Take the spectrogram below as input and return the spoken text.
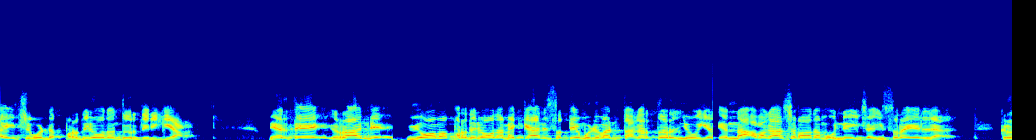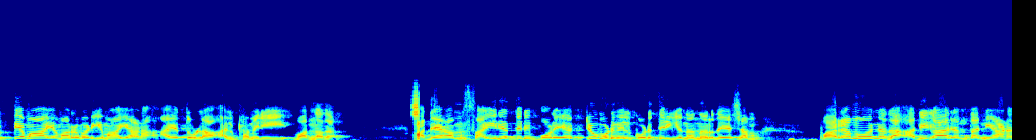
അയച്ചുകൊണ്ട് പ്രതിരോധം തീർത്തിരിക്കുകയാണ്. നേരത്തെ ഇറാന്റെ വ്യോമ പ്രതിരോധ മെക്കാനിസത്തെ മുഴുവൻ തകർത്തെറിഞ്ഞു എന്ന അവകാശവാദം ഉന്നയിച്ച ഇസ്രയേലിന് കൃത്യമായ മറുപടിയുമായാണ് അയത്തുള്ള അൽ ഖമിനി വന്നത്. അദ്ദേഹം സൈന്യത്തിന് ഇപ്പോൾ ഏറ്റവും ഒടുവിൽ കൊടുത്തിരിക്കുന്ന നിർദ്ദേശം പരമോന്നത അധികാരം തന്നെയാണ്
